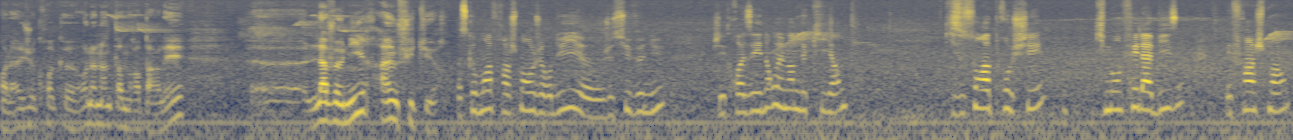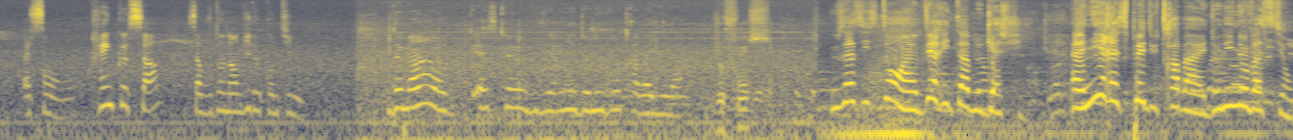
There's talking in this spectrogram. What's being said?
Voilà, je crois qu'on en entendra parler. Euh, l'avenir a un futur. Parce que moi, franchement, aujourd'hui, euh, je suis venue, j'ai croisé énormément de clientes qui se sont approchées, qui m'ont fait la bise. Et franchement, elles sont rien que ça, ça vous donne envie de continuer. Demain, euh, est-ce que vous iriez de nouveau travailler là? Je fonce. Nous assistons à un véritable gâchis, un irrespect du travail, de l'innovation,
